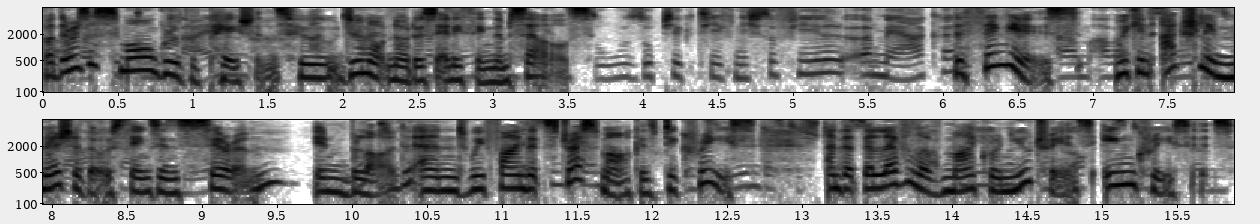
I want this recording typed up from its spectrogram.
But there is a small group of patients who do not notice anything themselves. The thing is, we can actually measure those things in serum, in blood, and we find that stress markers decrease and that the level of micronutrients increases.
